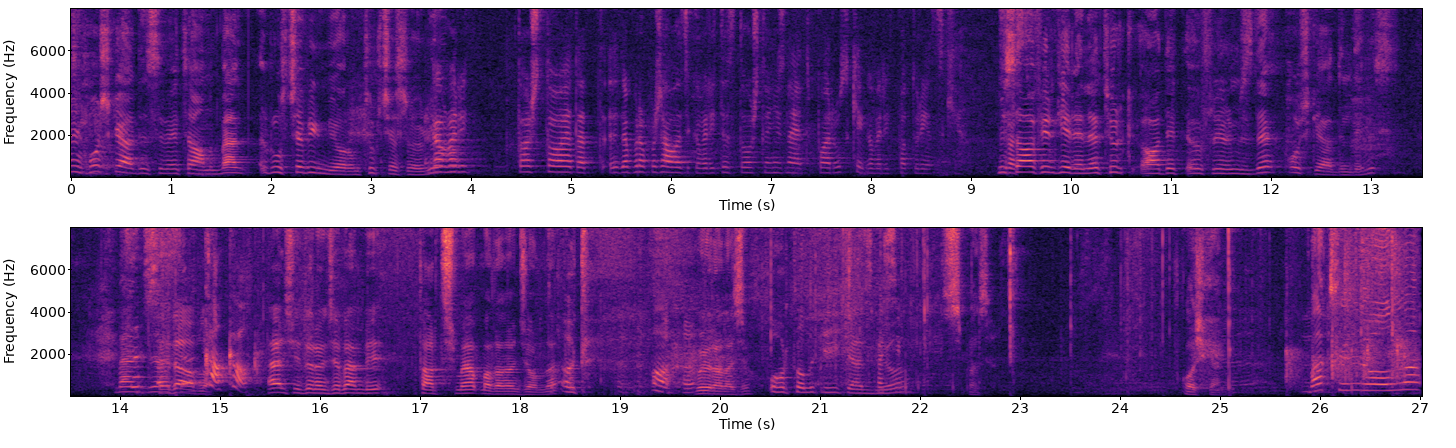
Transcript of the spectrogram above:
Ay, hoş geldin Sveta Hanım. Ben Rusça bilmiyorum, Türkçe söylüyorum. Говорит то, что этот, э, добро пожаловать, говорит из-за того, что не знает по-русски, говорит по-турецки. Misafir gelene Türk adet örflerimizde hoş geldin deriz. Ben Seda abla. Kalk kalk. Her şeyden önce ben bir tartışma yapmadan önce onunla. Buyur anacığım. Ortalık iyiken diyor. Spaz. Hoş geldin. Bak senin oğluna.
